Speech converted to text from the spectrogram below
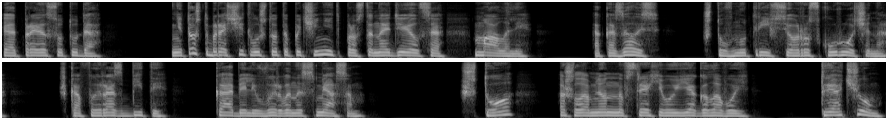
и отправился туда. Не то чтобы рассчитывал что-то починить, просто надеялся, мало ли. Оказалось, что внутри все раскурочено. Шкафы разбиты, кабели вырваны с мясом. «Что?» — ошеломленно встряхиваю я головой. «Ты о чем?»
